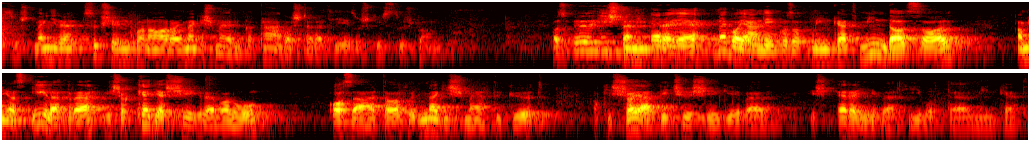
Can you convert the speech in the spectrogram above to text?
Jézust? Mennyire szükségünk van arra, hogy megismerjük a tágas teret Jézus Krisztusban? Az ő isteni ereje megajándékozott minket mindazzal, ami az életre és a kegyességre való, azáltal, hogy megismertük őt, aki saját dicsőségével és erejével hívott el minket.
